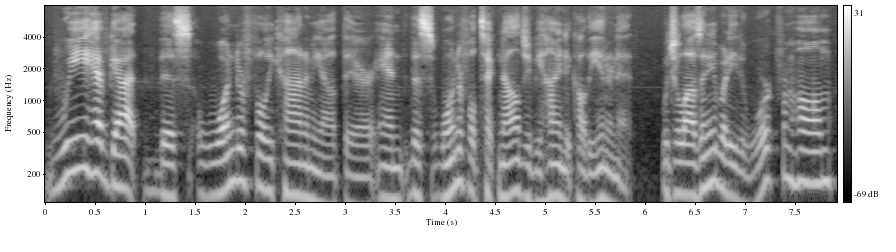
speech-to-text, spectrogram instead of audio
We have got this wonderful economy out there and this wonderful technology behind it called the internet, which allows anybody to work from home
